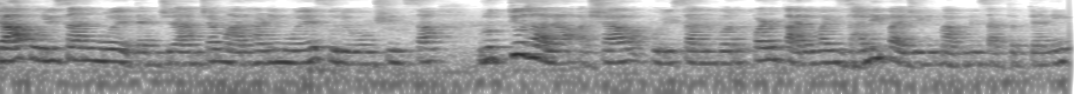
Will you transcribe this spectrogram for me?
ज्या पोलिसांमुळे त्यांच्या मारहाणीमुळे सूर्यवंशींचा मृत्यू झाला अशा पोलिसांवर पण कारवाई झाली पाहिजे ही मागणी सातत्याने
